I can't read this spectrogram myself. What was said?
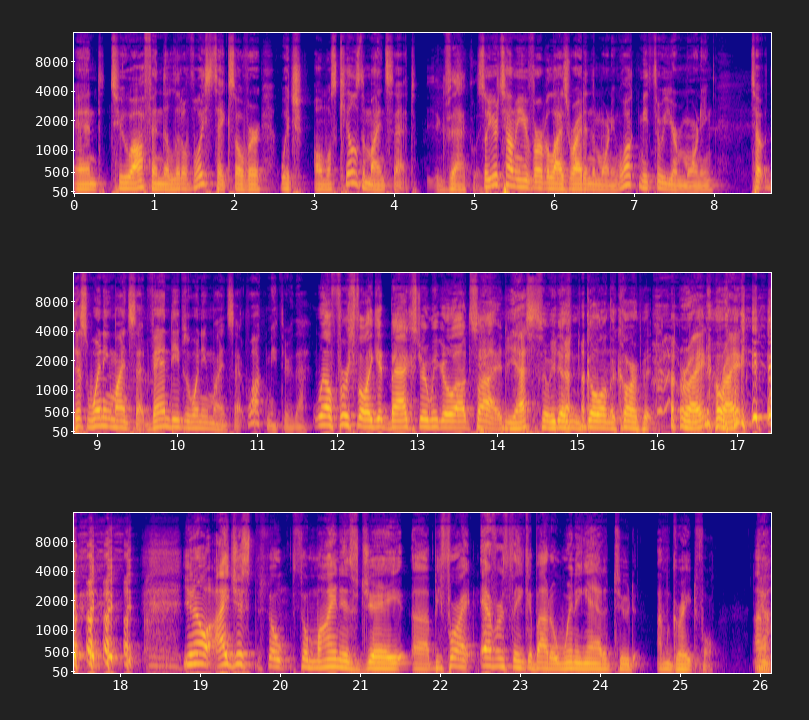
And too often the little voice takes over, which almost kills the mindset. exactly So you're telling me you verbalize right in the morning. Walk me through your morning. To this winning mindset, Van Deeb's winning mindset. Walk me through that. well first of all i get baxter and we go outside Yes. so he doesn't go on the carpet right, right. you know i just so so mine is jay uh, before i ever think about a winning attitude i'm grateful i'm Yeah.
